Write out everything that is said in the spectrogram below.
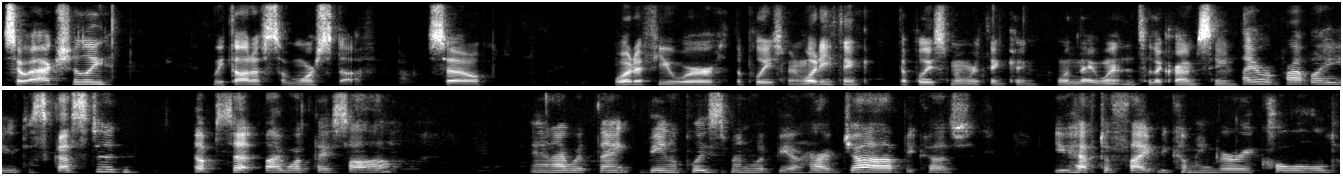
So actually, we thought of some more stuff. So, what if you were the policeman? What do you think the policemen were thinking when they went into the crime scene? They were probably disgusted, upset by what they saw. And I would think being a policeman would be a hard job because you have to fight becoming very cold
